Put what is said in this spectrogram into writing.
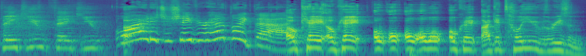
thank you, thank you. Why did you shave your head like that? Okay, okay. Oh, oh, oh, oh, oh, okay. I can tell you the reason.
